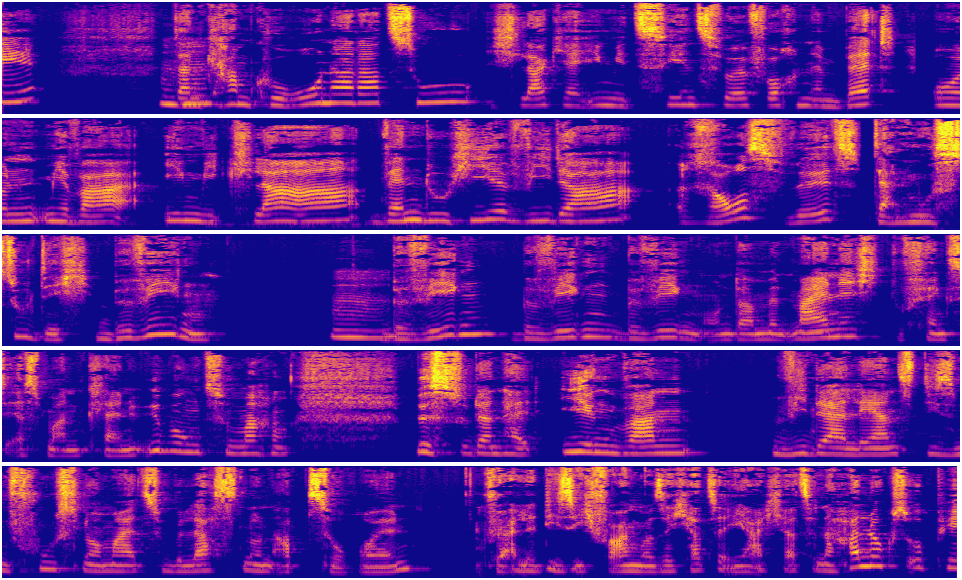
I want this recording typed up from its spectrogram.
Dann mhm. kam Corona dazu. Ich lag ja irgendwie zehn, zwölf Wochen im Bett und mir war irgendwie klar, wenn du hier wieder raus willst, dann musst du dich bewegen. Mhm. Bewegen, bewegen, bewegen. Und damit meine ich, du fängst erstmal an, kleine Übungen zu machen, bis du dann halt irgendwann wieder lernst, diesen Fuß normal zu belasten und abzurollen. Für alle, die sich fragen, was ich hatte, ja, ich hatte eine Hallux-OP.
